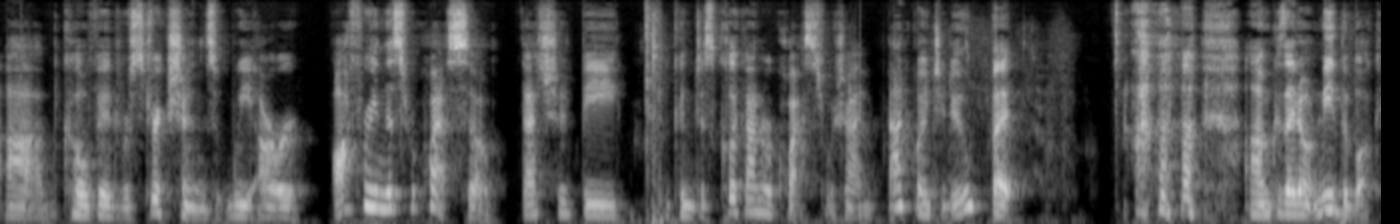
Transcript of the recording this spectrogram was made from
uh, COVID restrictions, we are offering this request. So that should be, you can just click on request, which I'm not going to do, but because um, I don't need the book.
